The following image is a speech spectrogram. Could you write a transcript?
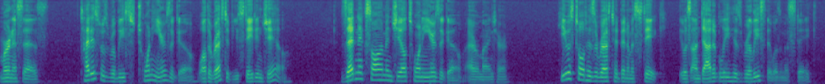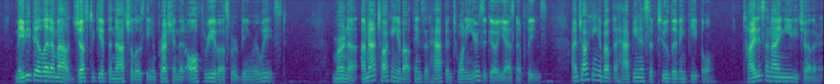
Myrna says, Titus was released 20 years ago, while the rest of you stayed in jail. Zednik saw him in jail 20 years ago, I remind her. He was told his arrest had been a mistake. It was undoubtedly his release that was a mistake. Maybe they let him out just to give the Nachalos the impression that all three of us were being released. Myrna, I'm not talking about things that happened 20 years ago, Yasna pleads. I'm talking about the happiness of two living people. Titus and I need each other,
